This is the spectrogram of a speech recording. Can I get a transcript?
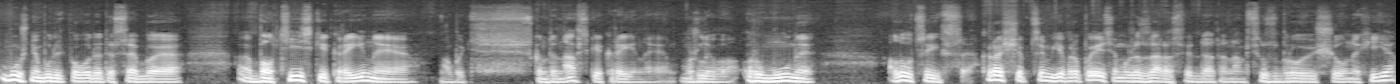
Мужньо будуть поводити себе е, Балтійські країни, мабуть, скандинавські країни, можливо, румуни. Але оце і все. Краще б цим європейцям уже зараз віддати нам всю зброю, що у них є,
